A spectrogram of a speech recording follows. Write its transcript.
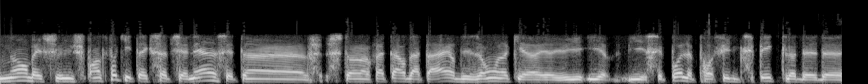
Non, ben je, je pense pas qu'il est exceptionnel. C'est un c'est un retardataire, disons là, qui c'est pas le profil typique là, de, de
